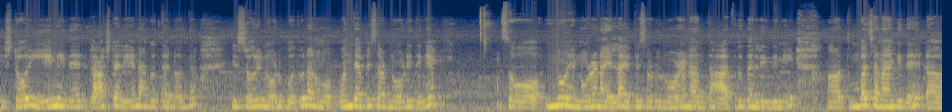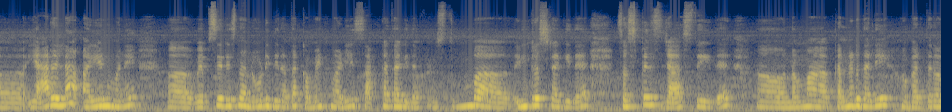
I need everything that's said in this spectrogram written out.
ಈ ಸ್ಟೋರಿ ಏನಿದೆ? ಲಾಸ್ಟಲ್ಲಿ ಏನಾಗುತ್ತೆ ಅನ್ನೋದನ್ನ ಈ ಸ್ಟೋರಿ ನೋಡ್ಬೋದು. ನಾನು ಒಂದು ಎಪಿಸೋಡ್ ನೋಡಿದ್ದೀನಿ. ಸೊ ಇನ್ನೂ ನೋಡೋಣ, ಎಲ್ಲ ಎಪಿಸೋಡು ನೋಡೋಣ ಅಂತ ಆತುರದಲ್ಲಿದ್ದೀನಿ. ತುಂಬ ಚೆನ್ನಾಗಿದೆ. ಯಾರೆಲ್ಲ ಅಯ್ಯನ ಮನೆ ವೆಬ್ ಸೀರೀಸ್ನ ನೋಡಿದ್ದೀರಾ ಅಂತ ಕಮೆಂಟ್ ಮಾಡಿ. ಸಖತ್ತಾಗಿದೆ ಫ್ರೆಂಡ್ಸ್ ತುಂಬ ಇಂಟ್ರೆಸ್ಟ್ ಆಗಿದೆ. ಸಸ್ಪೆನ್ಸ್ ಜಾಸ್ತಿ ಇದೆ. ನಮ್ಮ ಕನ್ನಡದಲ್ಲಿ ಬರ್ತಿರೋ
